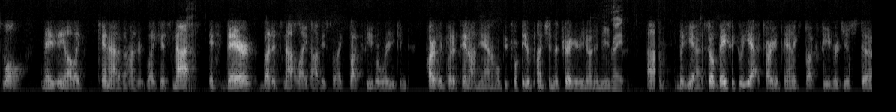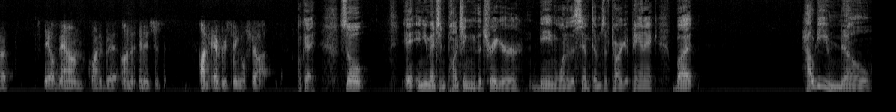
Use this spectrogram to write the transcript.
small, maybe you know like ten out of a hundred. Like it's not, it's there, but it's not like obviously like buck fever where you can hardly put a pin on the animal before you're punching the trigger. You know what I mean? right. Um, but yeah, so basically, yeah, target panics, buck fever just uh, scaled down quite a bit on it, and it's just on every single shot. Okay. So, and you mentioned punching the trigger being one of the symptoms of target panic, but how do you know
